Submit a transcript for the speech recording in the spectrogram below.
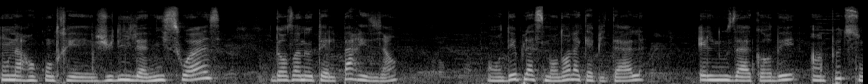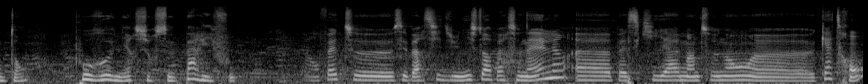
On a rencontré Julie la niçoise dans un hôtel parisien. En déplacement dans la capitale, elle nous a accordé un peu de son temps pour revenir sur ce pari fou. En fait, euh, c'est parti d'une histoire personnelle euh, parce qu'il y a maintenant euh, 4 ans,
